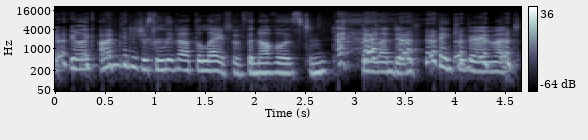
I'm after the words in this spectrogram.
You're, you're like, I'm going to just live out the life of the novelist in, in London. Thank you very much.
